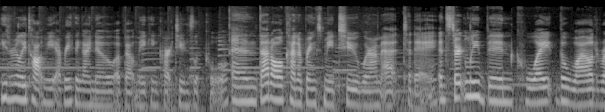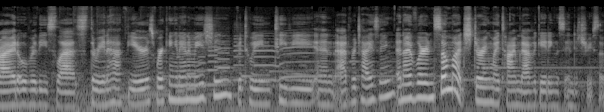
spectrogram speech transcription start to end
he's really taught me everything I know about making cartoons look cool. And that all kind of brings me to where I'm at today. It's certainly been quite the wild ride over these last three and a half years working in animation between TV and advertising, and I've learned so much during my time navigating this industry so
